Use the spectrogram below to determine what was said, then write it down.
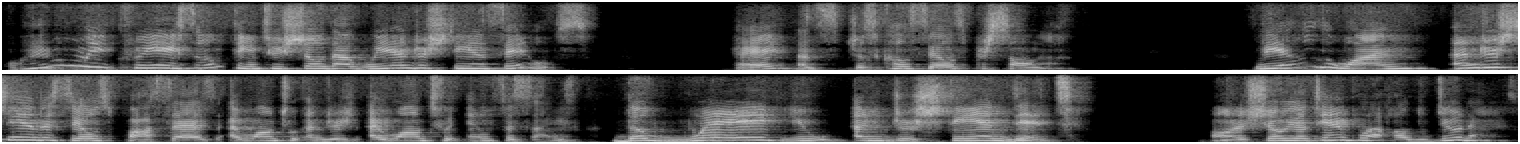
Why don't we create something to show that we understand sales? Okay, that's just called sales persona. The other one, understand the sales process. I want to under, I want to emphasize the way you understand it. I want to show you a template how to do that.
